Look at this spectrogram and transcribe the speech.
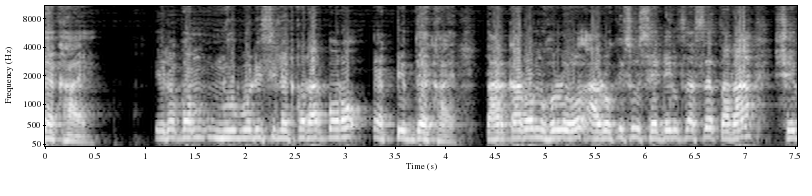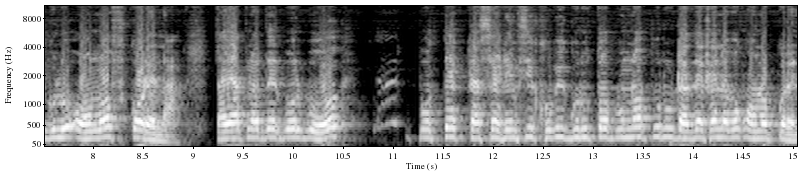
দেখায়। এরকম নুবডি সিলেক্ট করার পরও অ্যাক্টিভ দেখায়। তার কারণ হলো আরও কিছু সেটিংস আছে, তারা সেগুলো অন অফ করে না। তাই আপনাদের বলব, প্রত্যেকটা সেটিংসই খুবই গুরুত্বপূর্ণ, পুরোটা দেখেন এবং অন অফ করেন।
